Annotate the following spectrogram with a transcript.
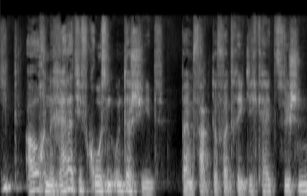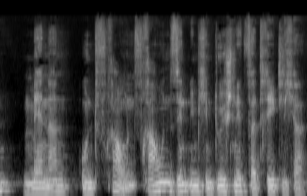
gibt auch einen relativ großen Unterschied beim Faktor Verträglichkeit zwischen Männern und Frauen. Frauen sind nämlich im Durchschnitt verträglicher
